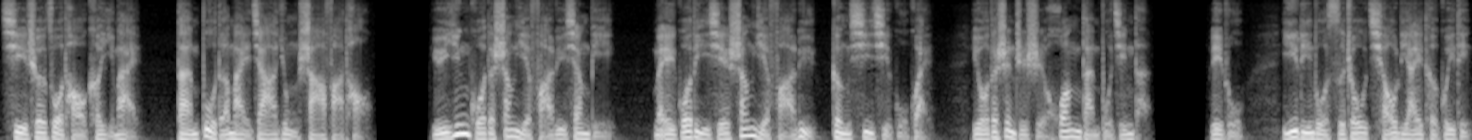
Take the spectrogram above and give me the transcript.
汽车座套可以卖，但不得卖家用沙发套。与英国的商业法律相比，美国的一些商业法律更稀奇古怪，有的甚至是荒诞不经的。例如，伊利诺斯州乔利埃特规定，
